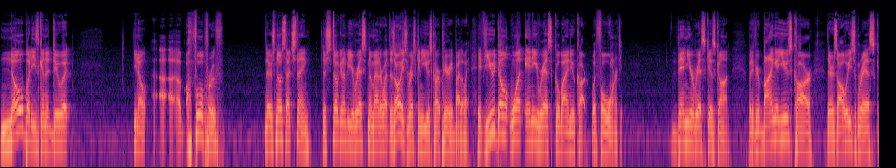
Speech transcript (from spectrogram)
Nobody's going to do it, you know, uh, uh, foolproof. There's no such thing. There's still going to be risk no matter what. There's always risk in a used car, period, by the way. If you don't want any risk, go buy a new car with full warranty. Then your risk is gone. But if you're buying a used car, there's always risk,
